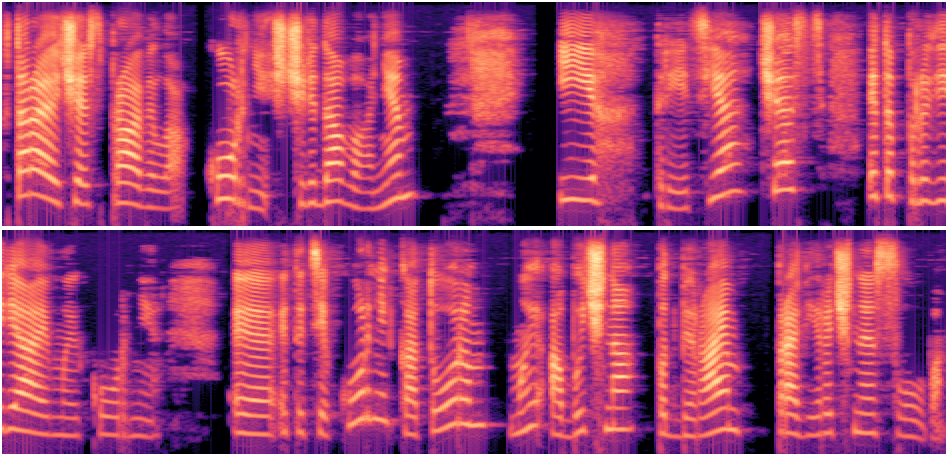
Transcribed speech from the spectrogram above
Вторая часть правила – корни с чередованием. И третья часть – это проверяемые корни. Э, это те корни, которым мы обычно подбираем проверочное слово.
